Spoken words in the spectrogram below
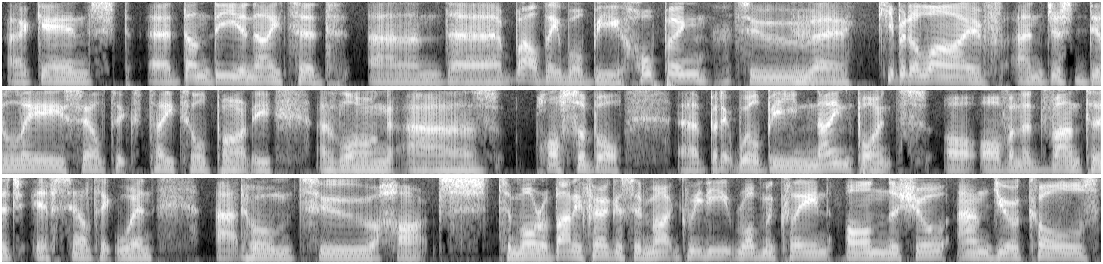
against uh, Dundee United, and uh, well, they will be hoping to uh, keep it alive and just delay Celtic's title party as long as possible. Uh, but it will be nine points of, of, an advantage if Celtic win at home to Hearts tomorrow. Barry Ferguson, Mark Guidi, Rob Maclean on the show, and your calls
